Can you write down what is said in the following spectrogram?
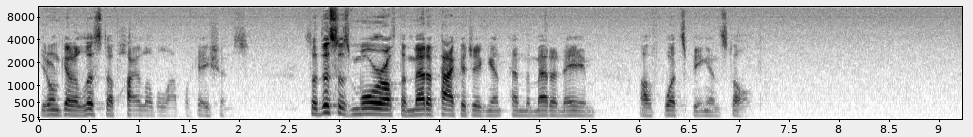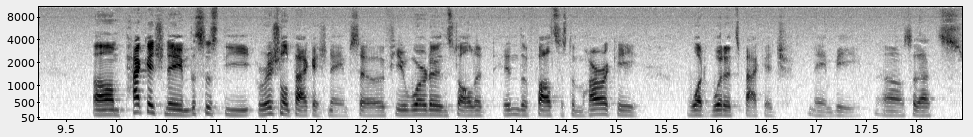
You don't get a list of high-level applications. So this is more of the meta packaging and, and the meta name of what's being installed. Um, package name, this is the original package name. So if you were to install it in the file system hierarchy, what would its package name be? Uh, so that's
